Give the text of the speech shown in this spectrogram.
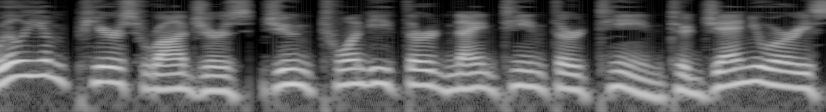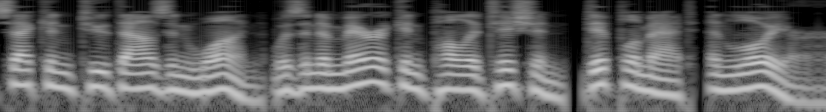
William Pierce Rogers June 23, 1913 to January 2, 2001 was an American politician, diplomat, and lawyer.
